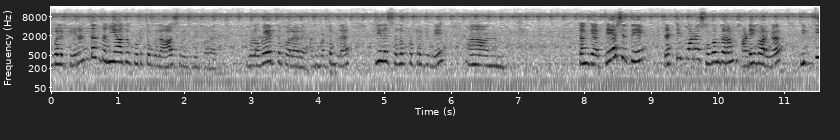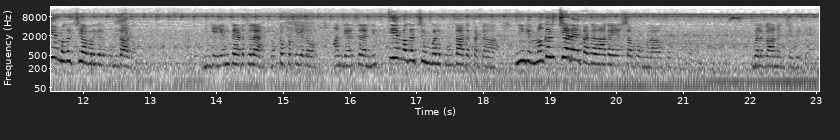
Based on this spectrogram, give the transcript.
உங்களுக்கு இரண்டும் தனியாக கொடுத்து உங்களை ஆசீர்வதிக்க போறாரு. உங்களை உயர்த்த போறாரு. அது மட்டும் இல்ல கீழே சொல்லப்பட்டிருக்குது தங்க தேசத்தை இரட்டிப்பான சுதந்திரம் அடைவார்கள். நித்திய மகிழ்ச்சி அவர்களுக்கு உண்டாகும். நீங்க எந்த இடத்துல வெக்கப்பட்டீங்களோ அந்த இடத்துல நித்திய மகிழ்ச்சி உங்களுக்கு உண்டாகத்தக்கதா? நீங்க மகிழ்ச்சி அடையத்தக்கதாக ஏசப்ப உங்களை ஆசீர்வதிப்பார். உங்களுக்கான ஜெபிக்கிறேன்.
